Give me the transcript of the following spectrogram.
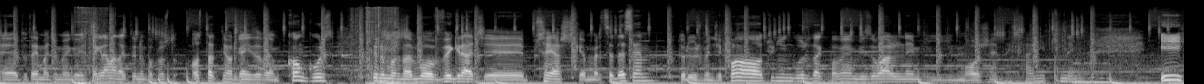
E, tutaj macie mojego Instagrama, na którym po prostu ostatnio organizowałem konkurs, w którym można było wygrać e, przejażdżkę Mercedesem, który już będzie po tuningu, że tak powiem, wizualnym i może mechanicznym. I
